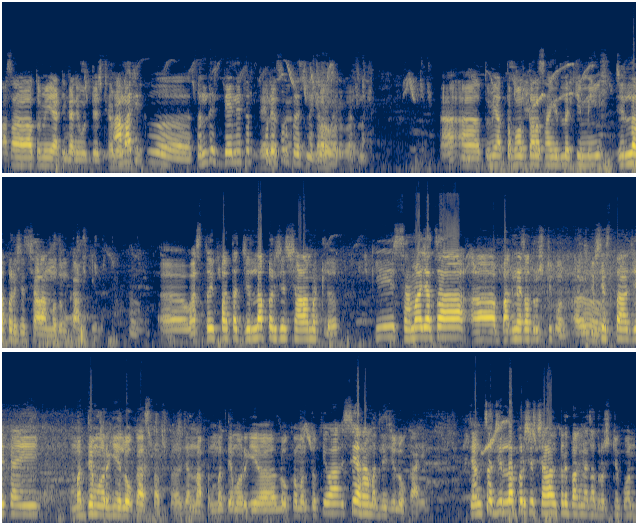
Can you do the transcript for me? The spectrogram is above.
असा तुम्ही या ठिकाणी उद्देश ठेवला. सामाजिक अं, संदेश देण्याचा पुरेपूर प्रयत्न केला बरोबर, पाहिजे. बरोबर. आ- आ, तुम्ही आता बोलताना सांगितलं की मी जिल्हा परिषद शाळांमधून काम केलं हो. अ, वास्तविक पाहता जिल्हा परिषद शाळा म्हटलं की समाजाचा अ, बघण्याचा दृष्टिकोन अ, हो. विशेषतः जे काही मध्यमवर्गीय लोक असतात अ, ज्यांना आपण मध्यमवर्गीय लोक म्हणतो किंवा शहरामधली जी लोक आहेत त्यांचा जिल्हा परिषद शाळांकडे बघण्याचा दृष्टिकोन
